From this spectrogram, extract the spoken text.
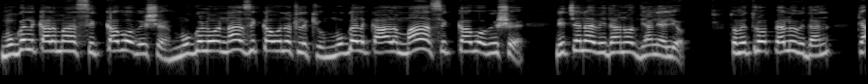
મુગલ કાળમાં સિક્કાઓ વિશે મુગલોના સિક્કાઓ નથી લખ્યું. મુગલ કાળમાં સિક્કાઓ વિશે નીચેના વિધાનો ધ્યાને લ્યો. તો મિત્રો પહેલું વિધાન કે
